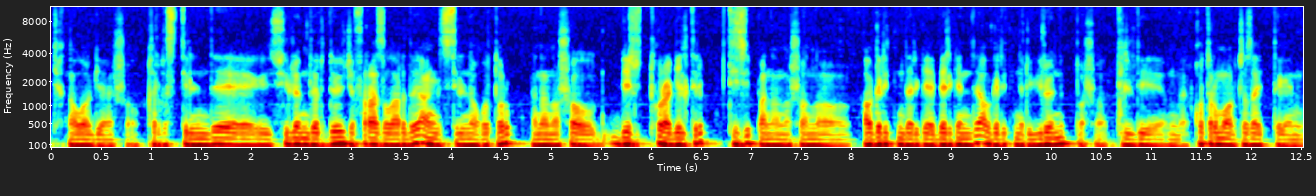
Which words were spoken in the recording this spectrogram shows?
технология ошол кыргыз тилинде сүйлөмдөрдү же фразаларды англис тилине которуп анан ошол бир туура келтирип тизип анан ошону алгоритмдерге бергенде алгоритмдер үйрөнүп ошо тилди мындай котормолор жасайт деген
